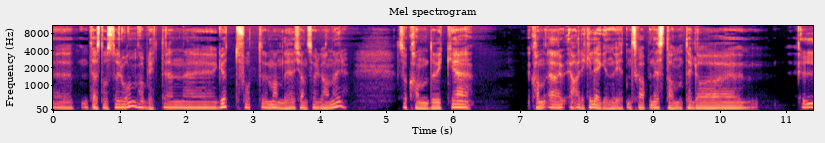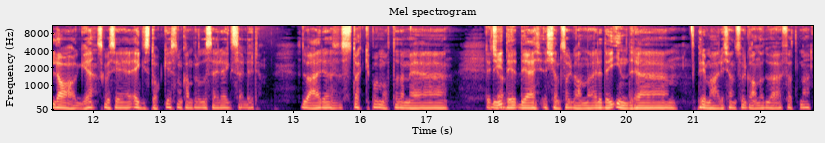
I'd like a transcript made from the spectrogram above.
eh, testosteron, har blitt en eh, gutt, fått mannlige kjønnsorganer, så kan du ikke kan, er, er ikke legemvitenskapen i stand til å eh, lage skal vi si, eggstokker som kan produsere eggceller. Du er eh, stuck på en måte med de, de, de kjønnsorganene, eller det indre primære kjønnsorganet du er født med.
